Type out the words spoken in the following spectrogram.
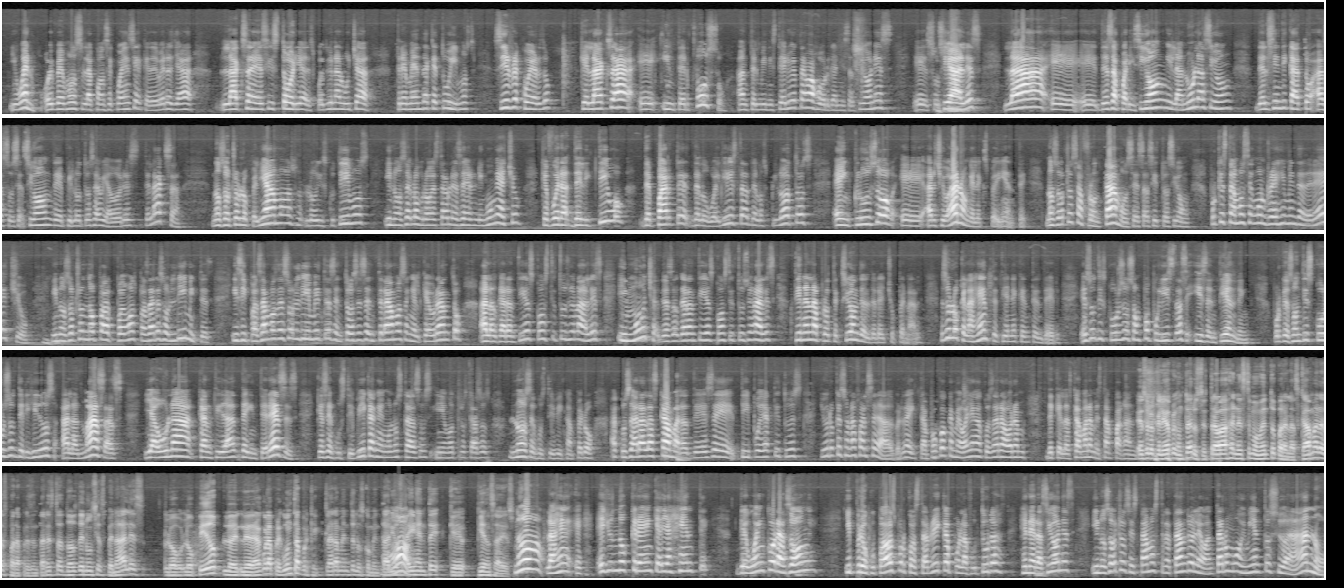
y bueno, hoy vemos la consecuencia que de veras ya la AXA es historia después de una lucha tremenda que tuvimos, sí recuerdo que el AXA eh, interpuso ante el Ministerio de Trabajo, organizaciones eh, sociales, la eh, desaparición y la anulación del sindicato Asociación de Pilotos Aviadores del AXA. Nosotros lo peleamos, lo discutimos y no se logró establecer ningún hecho que fuera delictivo de parte de los huelguistas, de los pilotos, e incluso eh, archivaron el expediente. Nosotros afrontamos esa situación porque estamos en un régimen de derecho y nosotros no podemos pasar esos límites. Y si pasamos esos límites, entonces entramos en el quebranto a las garantías constitucionales y muchas de esas garantías constitucionales tienen la protección del derecho penal. Eso es lo que la gente tiene que entender. Esos discursos son populistas y se entienden porque son discursos dirigidos a las masas y a una cantidad de intereses que se justifican en unos casos y en otros casos no se justifican. Pero acusar a las cámaras de ese tipo de actitudes, yo creo que es una falsedad, ¿verdad? Y tampoco que me vayan a acusar ahora de que las cámaras me están pagando. Eso es lo que le iba a preguntar. ¿Usted trabaja en este momento para las cámaras, para presentar estas dos denuncias penales? Lo, pido, le, hago la pregunta porque claramente en los comentarios hay gente que piensa eso. No, la gente, eh, ellos no creen que haya gente de buen corazón y preocupados por Costa Rica, por las futuras generaciones, y nosotros estamos tratando de levantar un movimiento ciudadano,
